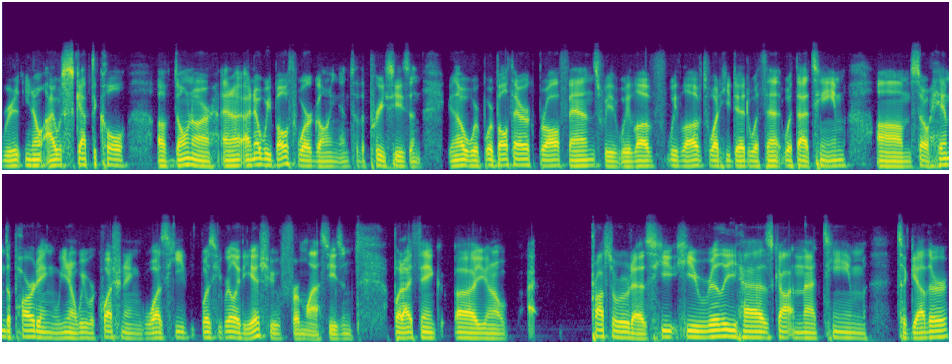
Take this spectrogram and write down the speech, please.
you know, I was skeptical of Donar, and I, I, know we both were going into the preseason. You know, we're, we're both Eric Brawl fans. We we love we loved what he did with it with that team. Um, so him departing, you know, we were questioning was he was he really the issue from last season? But I think, uh, you know, I, props to Rudez. He he really has gotten that team together.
